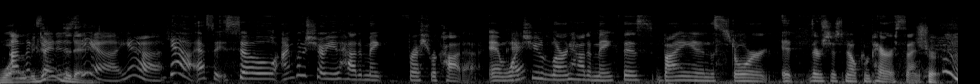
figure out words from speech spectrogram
What I'm are we excited doing to today? see ya. Yeah. Yeah, absolutely. So I'm going to show you how to make fresh ricotta. And once you learn how to make this, buying it in the store, it, there's just no comparison. Sure. Hmm.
